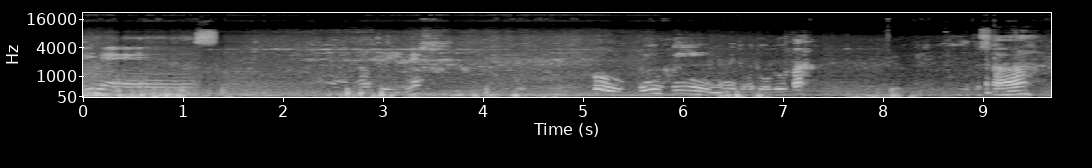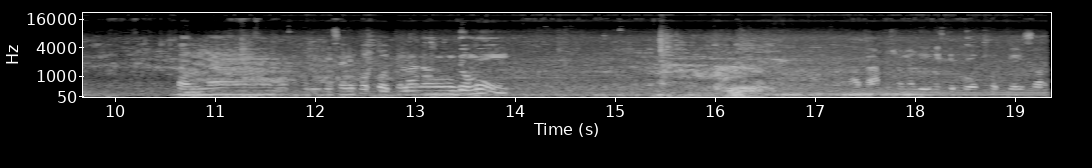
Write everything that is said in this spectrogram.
Linis. Linis. Oh, clean clean. Ay, tumutulo pa. Dito sa kanya linis ni Potpot. Wala nang dumi. At tapos na malinis ni Potpot guys. Oh.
